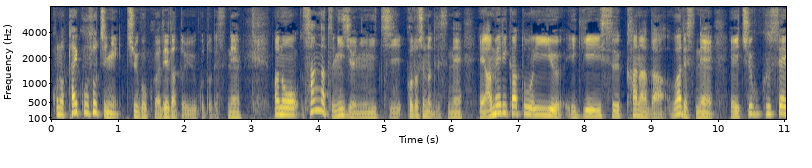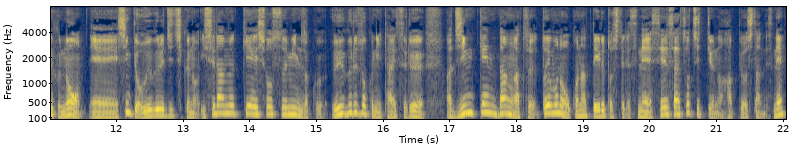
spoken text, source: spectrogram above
この対抗措置に中国が出たということですね。あの3月22日、今年のですね、アメリカと EU、イギリス、カナダはですね、中国政府の、新疆ウイグル自治区のイスラム系少数民族、ウイグル族に対する人権弾圧というものを行っているとしてですね、制裁措置っていうのを発表したんですね。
